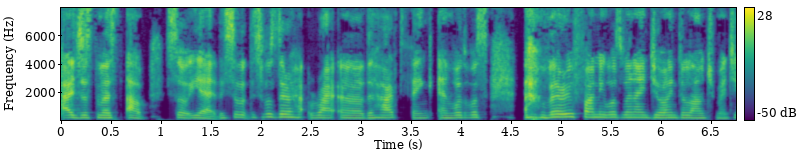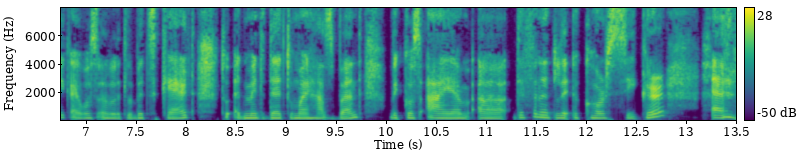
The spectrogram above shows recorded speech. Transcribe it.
I just messed up. So yeah, this this was the, uh, the hard thing. And what was very funny was when I joined the Launch Magic, I was a little bit scared to admit that to my husband because I am, uh, definitely a course seeker and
